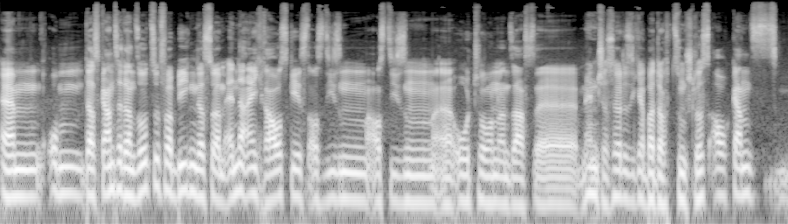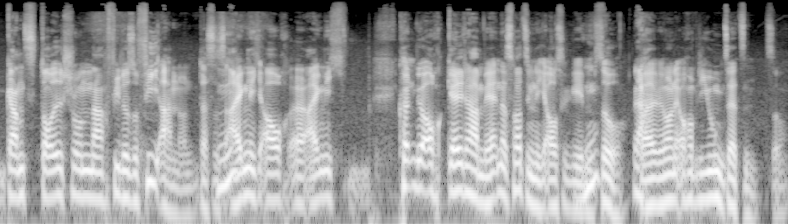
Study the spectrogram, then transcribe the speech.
ähm, um das Ganze dann so zu verbiegen, dass du am Ende eigentlich rausgehst aus diesem, aus diesem äh, O-Ton und sagst, äh, Mensch, das hörte sich aber doch zum Schluss auch ganz, ganz doll schon nach Philosophie an. Und das ist Mhm. eigentlich auch, äh, eigentlich könnten wir auch Geld haben, wir hätten das trotzdem nicht ausgegeben. Mhm. So, Ja. weil wir wollen ja auch auf die Jugend setzen. So.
